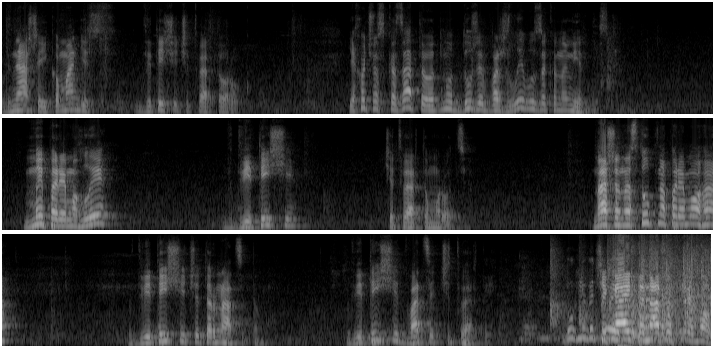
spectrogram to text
в нашій команді з 2004 року. Я хочу сказати одну дуже важливу закономірність. Ми перемогли в 2004 році. Наша наступна перемога в 2014. 2024. Бог любить Чекайте нашу перемогу.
